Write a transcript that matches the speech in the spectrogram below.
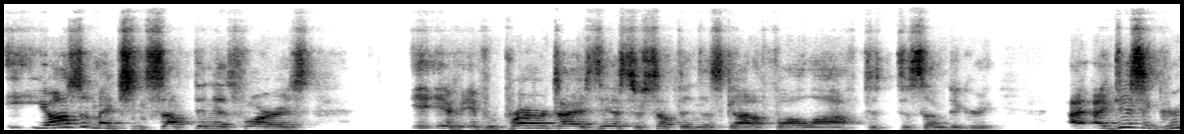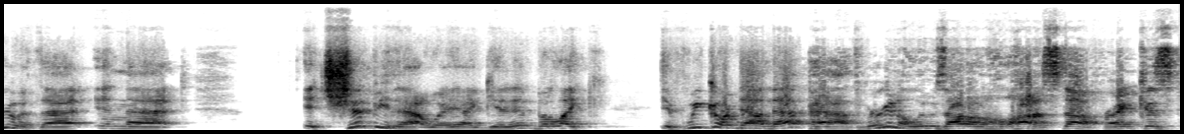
you also mentioned something as far as if, if we prioritize this, or something that's got to fall off to, to some degree. I, I disagree with that in that it should be that way. I get it. But like, if we go down that path, we're going to lose out on a lot of stuff, right? Because,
